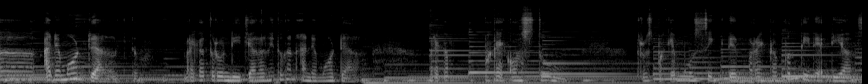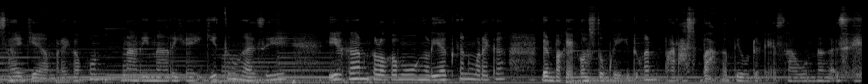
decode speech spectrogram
uh, ada modal gitu. Mereka turun di jalan itu kan ada modal. Mereka pakai kostum terus pakai musik dan mereka pun tidak diam saja. Mereka pun nari-nari kayak gitu nggak sih? Iya kan? Kalau kamu ngelihat kan mereka dan pakai kostum kayak gitu kan panas banget ya udah kayak sauna nggak sih?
